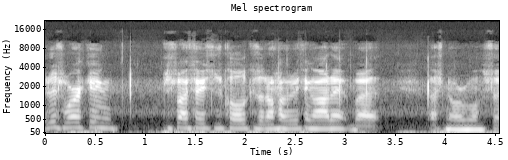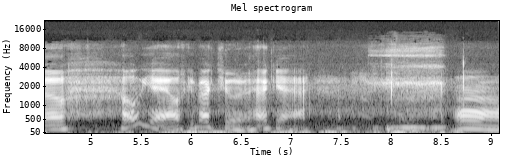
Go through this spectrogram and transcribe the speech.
it is working. Just my face is cold because I don't have anything on it, but that's normal. So, oh yeah, let's get back to it. Heck yeah. Oh.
